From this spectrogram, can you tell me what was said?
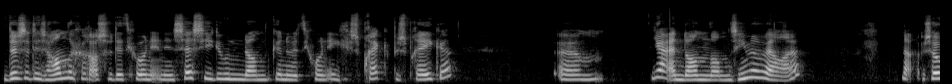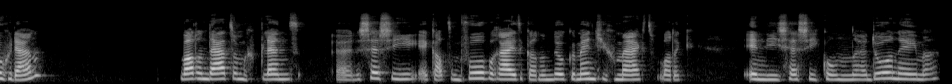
dus het is handiger als we dit gewoon in een sessie doen, dan kunnen we het gewoon in gesprek bespreken. Um, ja, en dan, dan zien we wel, hè. Nou, zo gedaan. We hadden een datum gepland, uh, de sessie. Ik had hem voorbereid, ik had een documentje gemaakt wat ik in die sessie kon uh, doornemen.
